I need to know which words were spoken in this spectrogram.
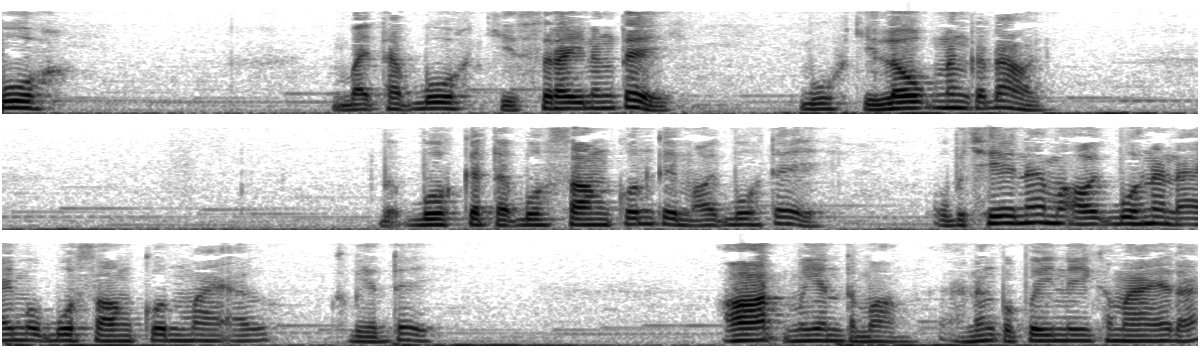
បួសមិនបាច់ថាបួសជាស្រីនឹងទេបួសជាលោកនឹងក៏ដោយបើបួសគិតតែបួសសងគុណគេមិនឲ្យបួសទេ ឧបជាណាមកឲ្យបួសណាឯងមកបួសសងគុណម៉ែឪគ្មានទេអត់មានតែមកអានឹងប្រពៃណីខ្មែរតា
